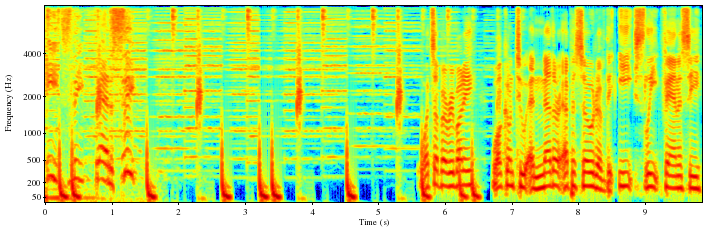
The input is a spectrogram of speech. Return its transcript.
Eat, Sleep, Fantasy. What's up, everybody? Welcome to another episode of the Eat Sleep Fantasy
